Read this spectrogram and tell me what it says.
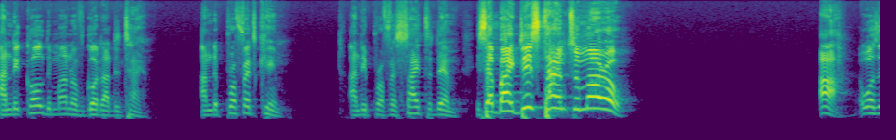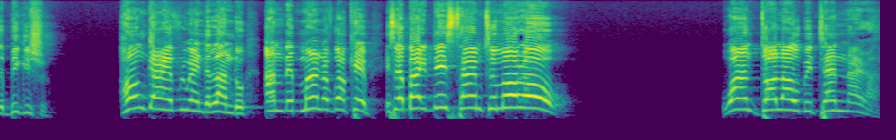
And they called the man of God at the time. And the prophet came and he prophesied to them. He said, By this time tomorrow, ah, it was a big issue. Hunger everywhere in the land, though. And the man of God came. He said, By this time tomorrow, one dollar will be 10 naira.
